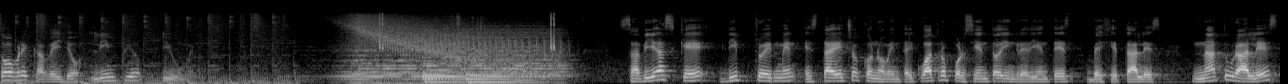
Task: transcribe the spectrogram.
sobre cabello limpio y húmedo. ¿Sabías que Deep Treatment está hecho con 94% de ingredientes vegetales naturales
